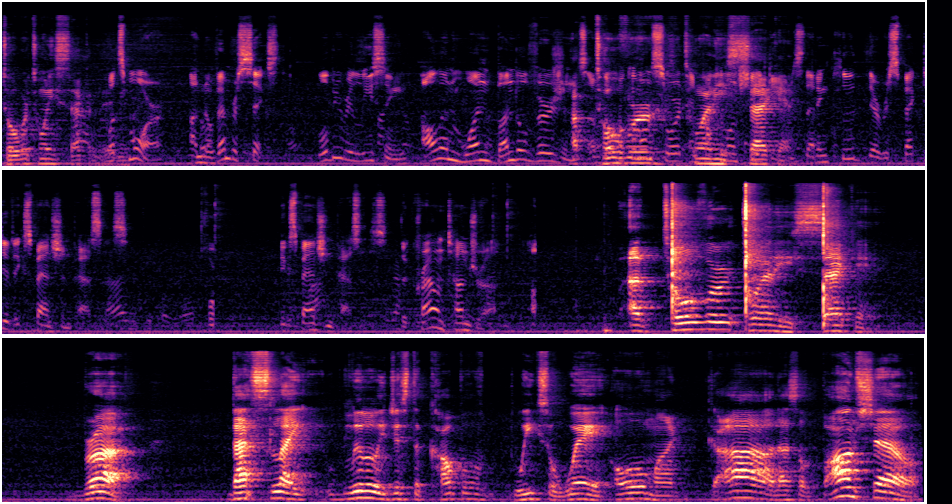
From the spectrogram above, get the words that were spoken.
October 22nd. Baby. What's more, on November 6th, we'll be releasing all-in-one bundle versions of the October Pokemon Sword and Pokemon Shield games that include their respective expansion passes. For expansion passes, the Crown Tundra, October 22nd. Bruh. That's like literally just a couple of weeks away. Oh my god, that's a bombshell.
